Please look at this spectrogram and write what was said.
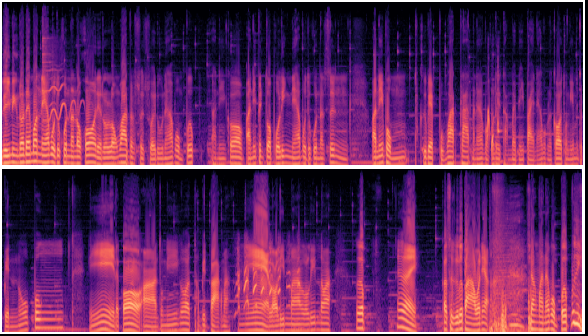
หลืออีกหนึ่งโดเรมอนนะครับผมทุกคนนะเราก็เดี๋ยวเราลองวาดแบบสวยๆดูนะครับผมปุ๊บอันนี้ก็อันนี้เป็นตัวโพลิงนะครับผมทุกคนนะซึ่ง อันนี้ผมคือแบบผมวาดพลาดมานะผมก็เลยทำแบบนี้ไปนะครับผมแล้วก็ตรงนี้มันจะเป็นโนปุ้งนี่แล้วก็อ่าตรงนี้ก็ทำเป็นปากมานี่ลอลินมาลอลินมา เอ๊บเฮ้ยกระสือหรือเปล่าวะเนี่ย ช่างมันนะผมปึ๊บเฮ้ย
